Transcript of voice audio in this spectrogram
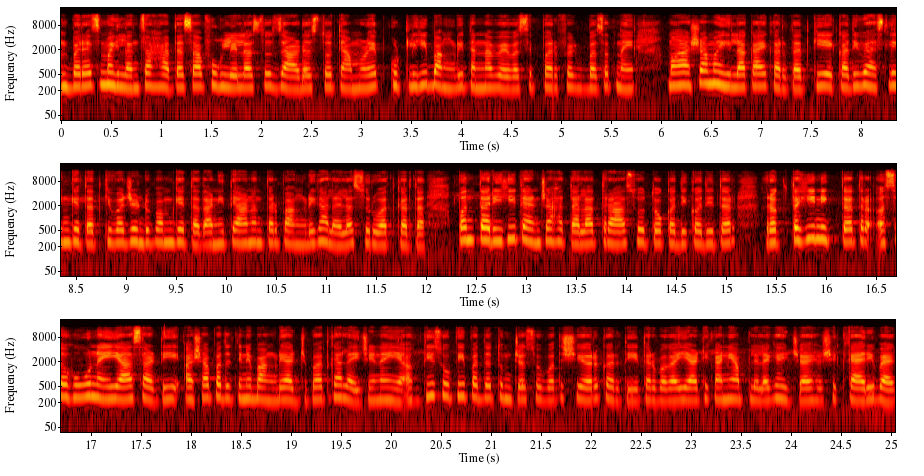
बऱ्याच महिलांचा हात असा फुगलेला असतो जाड असतो त्यामुळे कुठलीही बांगडी त्यांना व्यवस्थित परफेक्ट बसत नाही. मग अशा महिला काय करतात की एखादी व्हॅसलिन घेतात किंवा झेंडूपाम घेतात आणि त्यानंतर बांगडी घालायला सुरुवात करतात. पण तरीही त्यांच्या हाताला त्रास होतो कधी कधी तर रक्तही निघतं तर असं होऊ नये यासाठी अशा पद्धतीने बांगडी अजिबात घालायची नाही आहे अगदी सोपी पद्धत तुमच्यासोबत शेअर करते. तर बघा या ठिकाणी आपल्याला घ्यायची आहे अशी कॅरी बॅग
